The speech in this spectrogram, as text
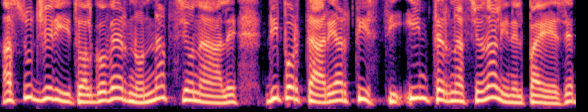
ha suggerito al governo nazionale di portare artisti internazionali nel paese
